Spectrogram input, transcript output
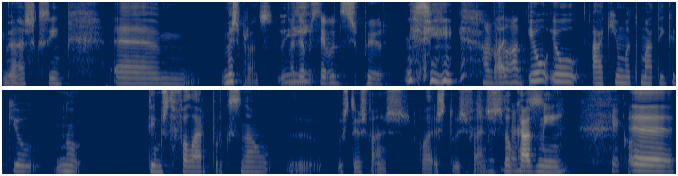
eu acho que sim. Ahm, mas pronto. Mas e- eu percebo o desespero. sim, É verdade. Eu, eu- há aqui uma temática que eu não temos de falar porque senão eh, os teus fãs ou as tuas fãs dão fãs. cá de mim, Que é eh,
